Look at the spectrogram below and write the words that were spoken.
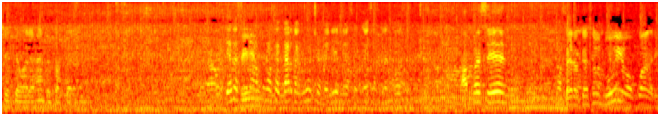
que, que varias gente está esperando. Porque esas sí. Sí. no, no se tardan mucho en venir esas, esas tres cosas. Ah, pues sí. ¿Pero qué son, buggy o cuadri?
